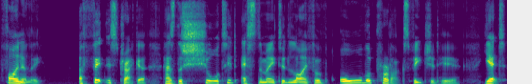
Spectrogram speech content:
Finally, a fitness tracker has the shorted estimated life of all the products featured here, yet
